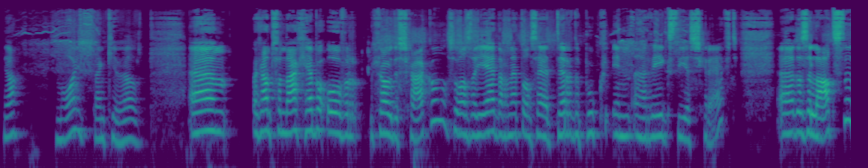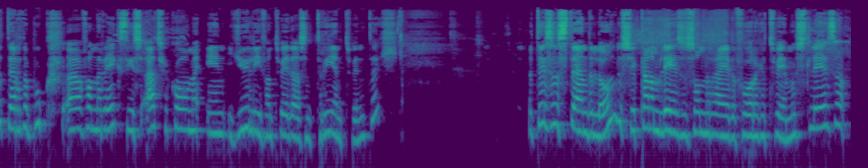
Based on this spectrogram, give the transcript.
ja, mooi, dankjewel. Um, we gaan het vandaag hebben over Gouden Schakel. Zoals jij daarnet al zei, het derde boek in een reeks die je schrijft. Uh, dat is de laatste, het derde boek uh, van de reeks. Die is uitgekomen in juli van 2023. Het is een standalone, dus je kan hem lezen zonder dat je de vorige twee moest lezen.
